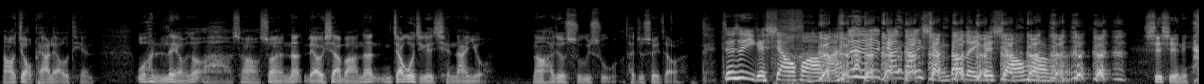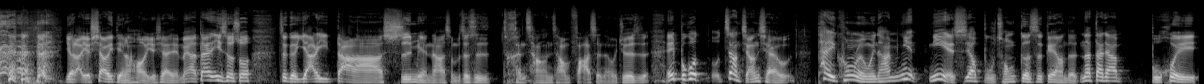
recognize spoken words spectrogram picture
然后叫我陪她聊天。我很累，我说啊，算了算了，那聊一下吧。那你交过几个前男友？然后他就数一数，他就睡着了。这是一个笑话吗？这是刚刚想到的一个笑话吗？谢谢你，有啦，有笑一点了哈，有笑一点没有？但是意思说这个压力大啦、失眠啊什么，这是很常很常发生的。我觉得是，哎，不过这样讲起来，太空人维他命，因为你也是要补充各式各样的，那大家不会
